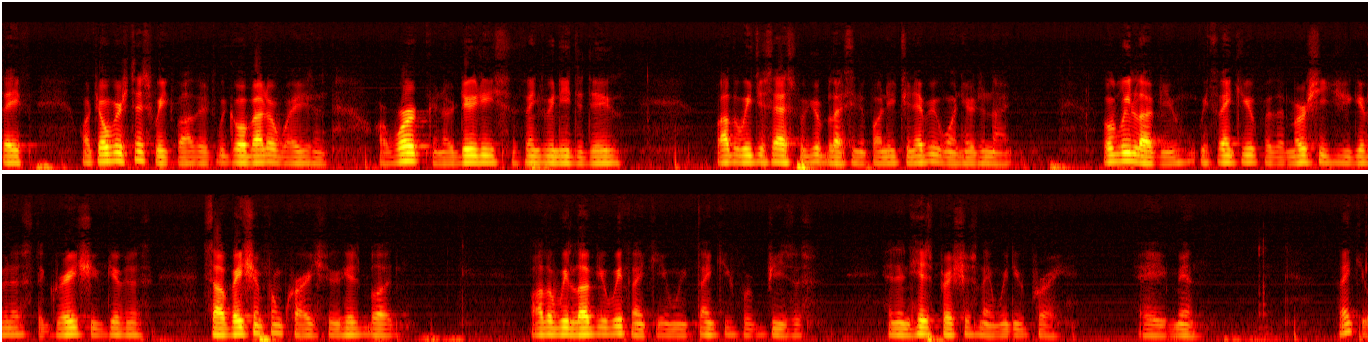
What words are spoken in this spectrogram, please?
safe. Watch over us this week, Father, as we go about our ways and our work and our duties, the things we need to do. Father, we just ask for your blessing upon each and every one here tonight. Lord, we love you. We thank you for the mercies you've given us, the grace you've given us, salvation from Christ through his blood. Father, we love you. We thank you. And we thank you for Jesus. And in his precious name we do pray. Amen. Thank you.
